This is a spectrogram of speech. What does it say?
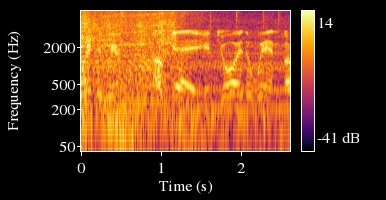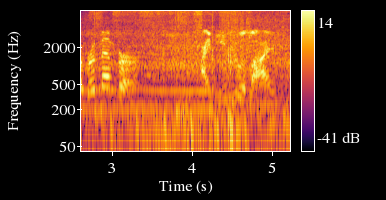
What is it, Weir? Okay, enjoy the win, but remember, I need you alive.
